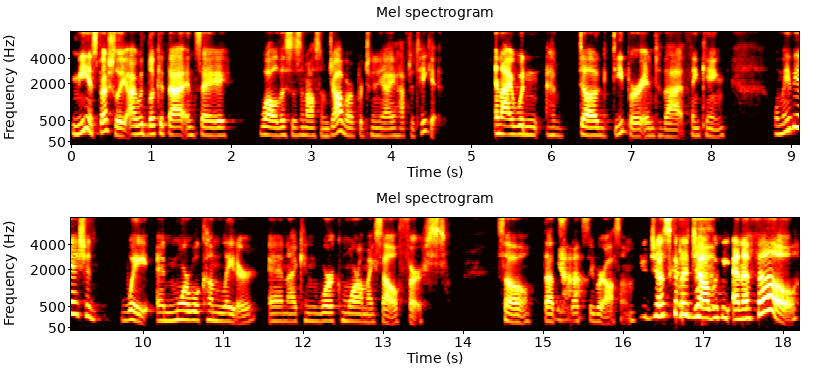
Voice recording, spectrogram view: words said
me especially, I would look at that and say, well, this is an awesome job opportunity. I have to take it. And I wouldn't have dug deeper into that thinking, well, maybe I should wait and more will come later and I can work more on myself first. So that's yeah. that's super awesome. You just got a job with the NFL.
